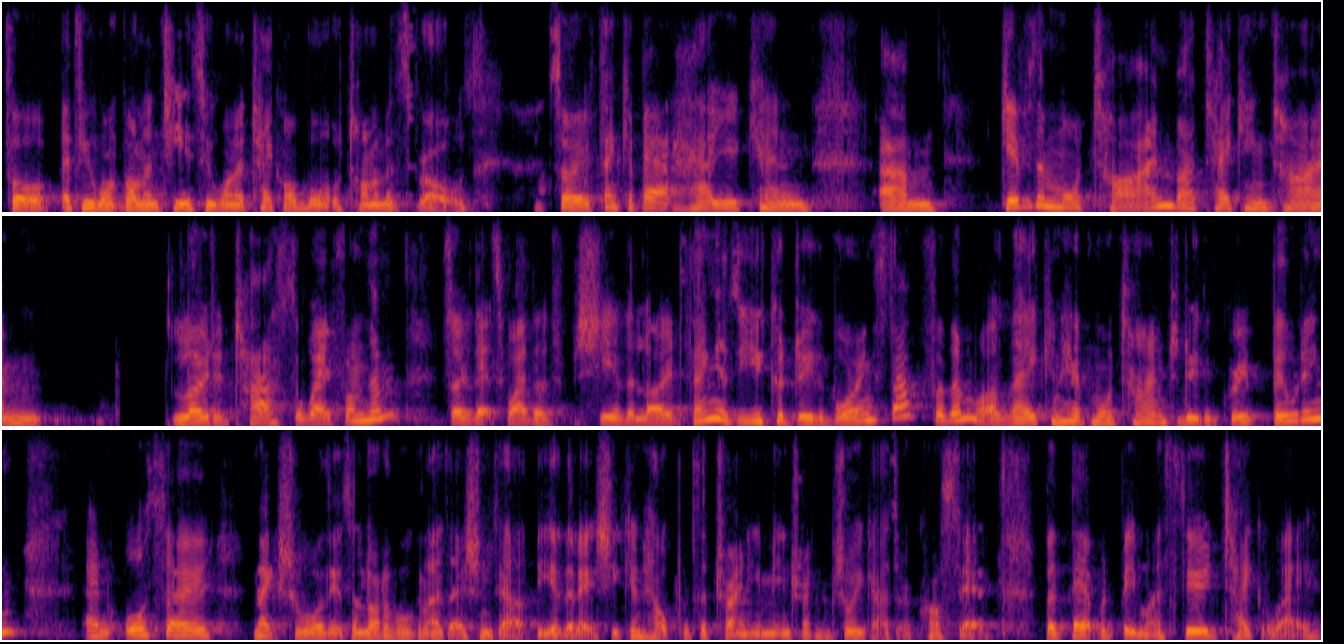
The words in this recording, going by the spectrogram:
for if you want volunteers who want to take on more autonomous roles. So think about how you can um, give them more time by taking time loaded tasks away from them. So that's why the share the load thing is you could do the boring stuff for them while they can have more time to do the group building and also make sure there's a lot of organisations out there that actually can help with the training and mentoring. I'm sure you guys are across that, but that would be my third takeaway,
